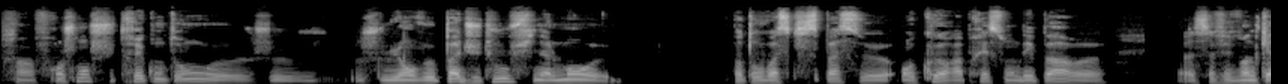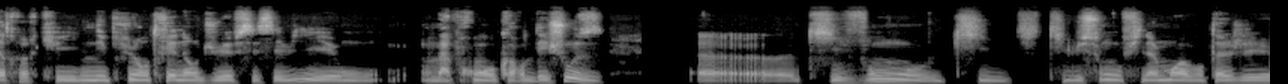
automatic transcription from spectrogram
enfin franchement, je suis très content. Je, je lui en veux pas du tout finalement. Quand on voit ce qui se passe encore après son départ, ça fait 24 heures qu'il n'est plus entraîneur du FC Séville et on, on apprend encore des choses qui vont, qui, qui, lui sont finalement avantagées.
